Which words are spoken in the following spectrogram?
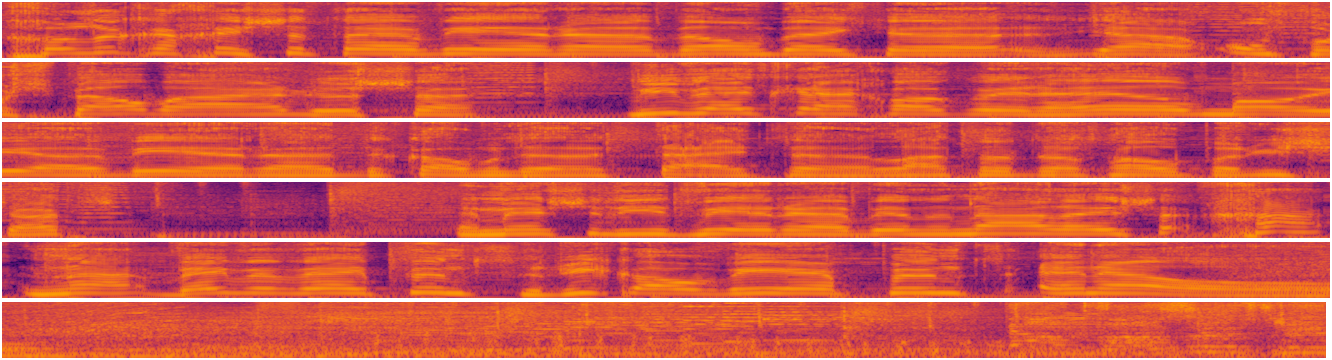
Gelukkig is het weer wel een beetje ja, onvoorspelbaar. Dus wie weet krijgen we ook weer heel mooi weer de komende tijd. laten we dat hopen, Richard. En mensen die het weer willen nalezen, ga naar www.ricoweer.nl Dat was het.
